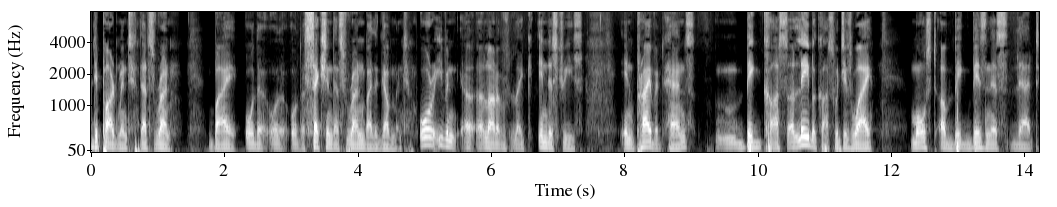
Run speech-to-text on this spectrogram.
department that's run by or the, or the or the section that's run by the government or even a, a lot of like industries in private hands big costs are labor costs which is why most of big business that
